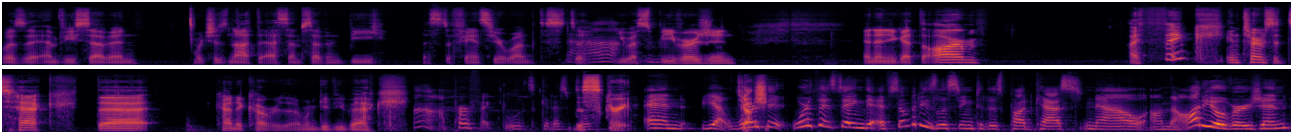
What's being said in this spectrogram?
was it mv7 which is not the SM7B. That's the fancier one. This is the ah, USB mm-hmm. version. And then you got the ARM. I think in terms of tech, that kind of covers it. I'm gonna give you back. Ah, perfect. Let's get us. This is great. And yeah, worth it. Worth it saying that if somebody's listening to this podcast now on the audio version,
